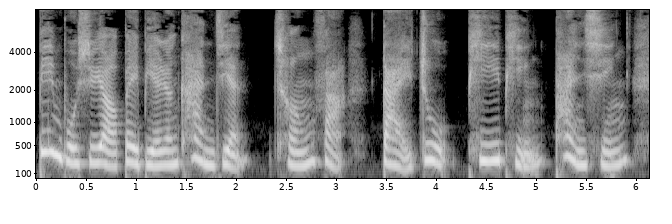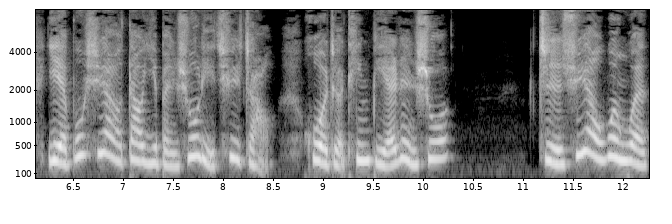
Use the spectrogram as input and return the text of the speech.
并不需要被别人看见、惩罚、逮住、批评、判刑，也不需要到一本书里去找，或者听别人说，只需要问问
